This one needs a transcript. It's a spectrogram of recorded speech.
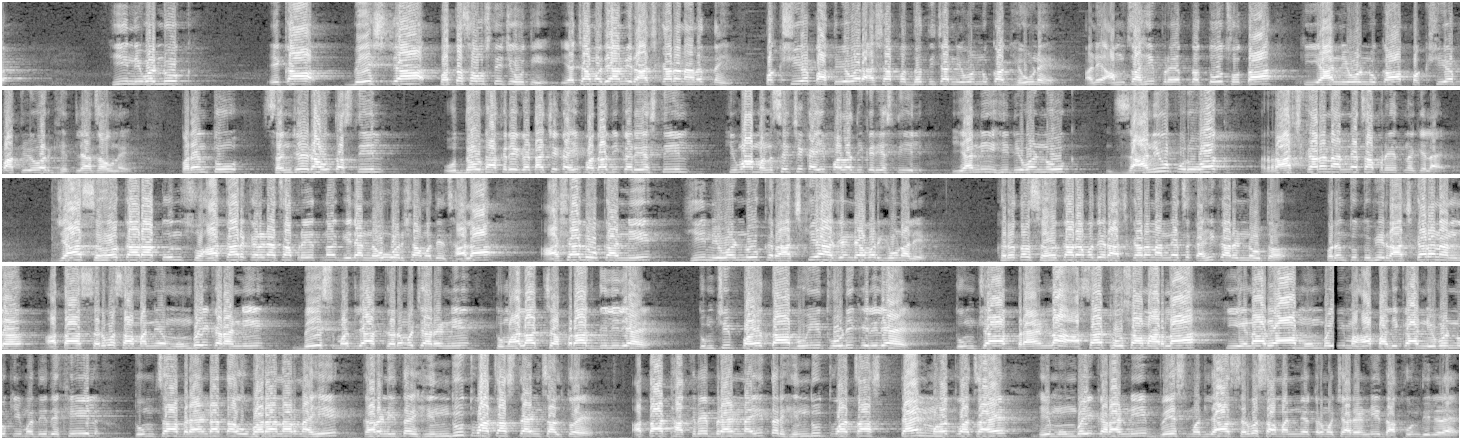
ही निवडणूक एका बेस्टच्या पतसंस्थेची होती. याच्यामध्ये आम्ही राजकारण आणत नाही. पक्षीय पातळीवर अशा पद्धतीच्या निवडणुका घेऊ नये. आणि आमचाही प्रयत्न तोच होता की या निवडणुका पक्षीय पातळीवर घेतल्या जाऊ नये परंतु संजय राऊत असतील उद्धव ठाकरे गटाचे काही पदाधिकारी असतील किंवा मनसेचे काही पदाधिकारी असतील यांनी ही निवडणूक जाणीवपूर्वक राजकारण आणण्याचा प्रयत्न केलाय. ज्या सहकारातून सुहाकार करण्याचा प्रयत्न गेल्या नऊ वर्षामध्ये झाला अशा लोकांनी ही निवडणूक राजकीय अजेंड्यावर घेऊन आले. खरं तर सहकारामध्ये राजकारण आणण्याचं काही कारण नव्हतं परंतु तुम्ही राजकारण आणलं आता सर्वसामान्य मुंबईकरांनी बेसमधल्या कर्मचाऱ्यांनी तुम्हाला चपराक दिलेली आहे. तुमची पळता भुई थोडी केलेली आहे. तुमच्या ब्रँडला असा ठोसा मारला की येणाऱ्या मुंबई महापालिका निवडणुकीमध्ये देखील तुमचा ब्रँड आता उभा राहणार नाही कारण इथं हिंदुत्वाचा स्टँड चालतोय. आता ठाकरे ब्रँड नाही तर हिंदुत्वाचा स्टँड महत्त्वाचा आहे. हे मुंबईकरांनी बेसमधल्या सर्वसामान्य कर्मचाऱ्यांनी दाखवून दिलेलं आहे.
